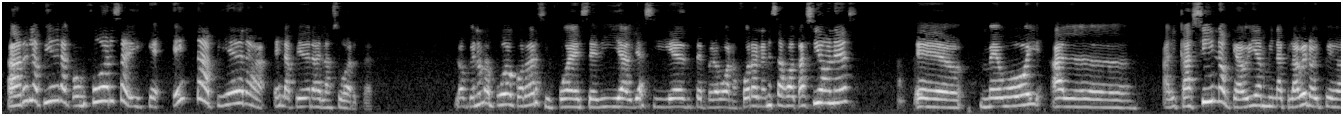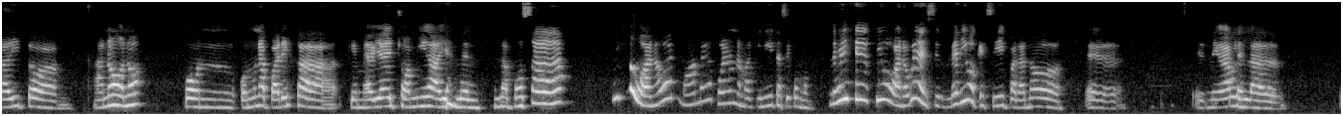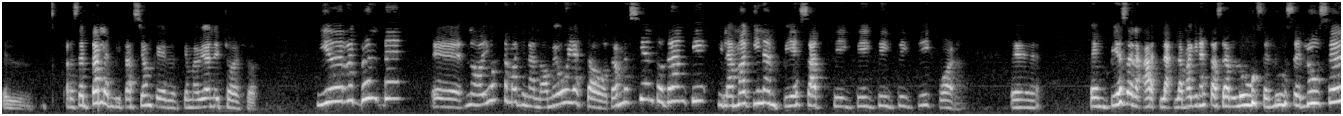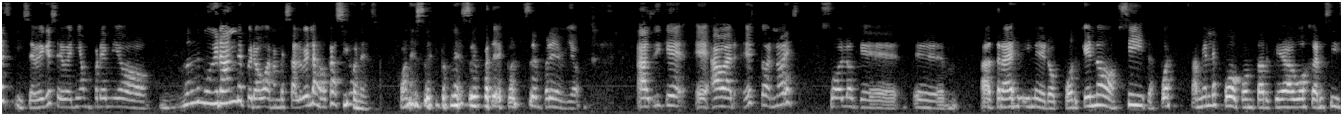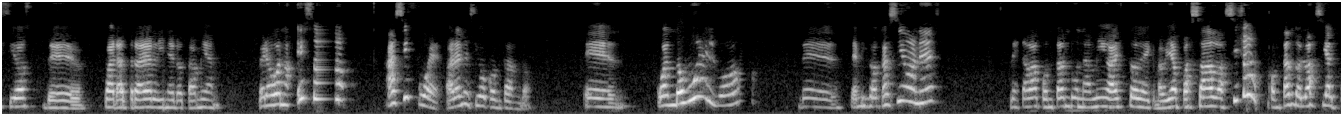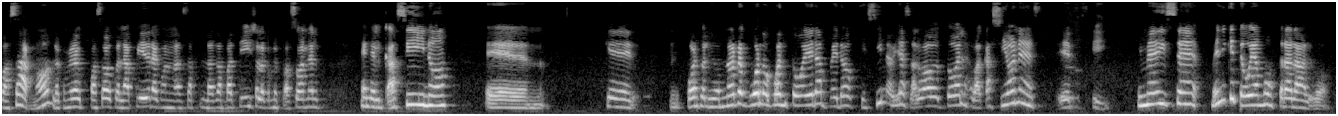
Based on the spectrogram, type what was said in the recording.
Agarré la piedra con fuerza y dije, esta piedra es la piedra de la suerte. Lo que no me puedo acordar si fue ese día, el día siguiente, pero bueno, fueron en esas vacaciones. Eh, me voy al, al, casino que había en Mina Clavero, ahí pegadito a, a Nono, con, con, una pareja que me había hecho amiga ahí en, la posada. Y dije, bueno, bueno, me voy a poner una maquinita así como. Les dije, digo, bueno, voy a decir, les digo que sí para no eh, eh negarles la. El, para aceptar la invitación que, que, me habían hecho ellos. Y de repente, eh, no, digo, esta máquina no, me voy a esta otra. Me siento tranqui y la máquina empieza tic, tic, tic, tic, tic. Bueno, eh, empieza la, la, máquina está a hacer luces, luces, luces, y se ve que se venía un premio, no es muy grande, pero bueno, me salvé las vacaciones con ese, con ese, con ese premio. Así que, eh, a ver, esto no es solo que eh, atraes dinero, ¿por qué no? Sí, después también les puedo contar que hago ejercicios de, para atraer dinero también. Pero bueno, eso así fue, ahora les sigo contando. Eh, cuando vuelvo, de, mis vacaciones, le estaba contando una amiga esto de que me había pasado, así yo contándolo así al pasar, ¿no? Lo que me había pasado con la piedra, con la, zapatilla, lo que me pasó en el, en el casino, que por eso le digo, no recuerdo cuánto era, pero que sí me había salvado todas las vacaciones, eh, sí. Y me dice, vení que te voy a mostrar algo.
